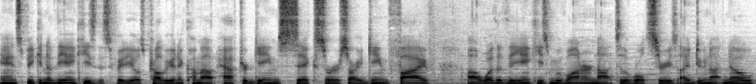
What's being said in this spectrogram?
And speaking of the Yankees, this video is probably going to come out after game 6, or sorry, game 5. Uh, whether the Yankees move on or not to the World Series, I do not know.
